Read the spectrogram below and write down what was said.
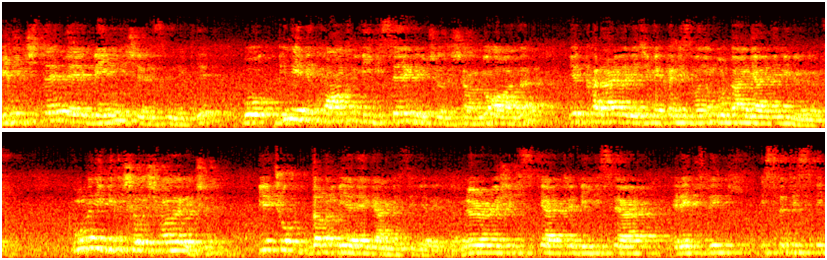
bilinçte ve beynin içerisindeki bu bir nevi kuantum bilgisayarı gibi çalışan bu ağda bir karar verici mekanizmanın buradan geldiğini görüyoruz. Bununla ilgili çalışmalar için birçok dalın bir araya gelmesi gerekiyor. Nöroloji, psikiyatri, bilgisayar, elektrik, istatistik,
